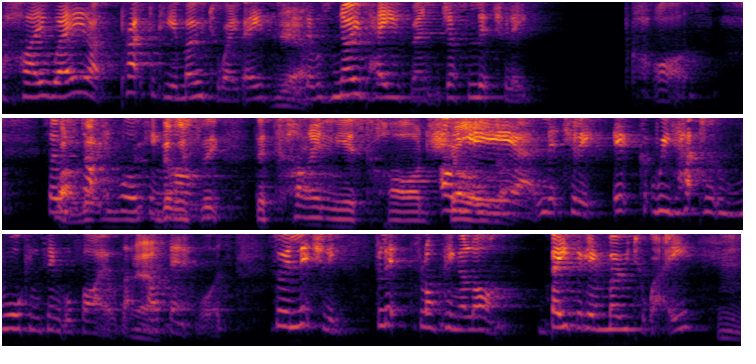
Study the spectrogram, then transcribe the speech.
a highway, like practically a motorway. Basically, Yeah. there was no pavement, just literally cars. So Well, we started the- walking. There was the, the tiniest hard Oh shoulder. yeah, yeah, yeah, literally. It, we had to walk in single file. That's how thin it was. So we're literally flip flopping along, basically a motorway, Hmm.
